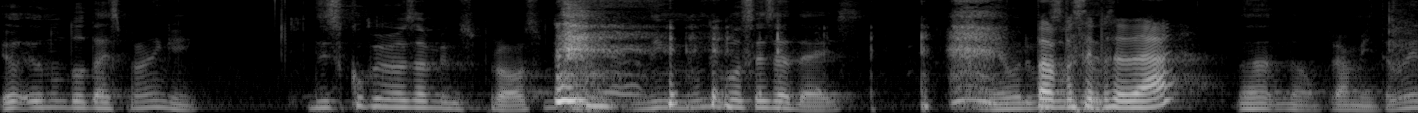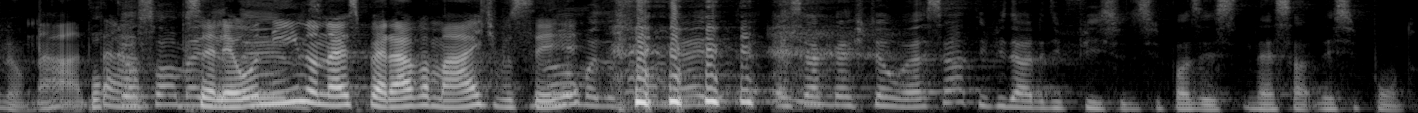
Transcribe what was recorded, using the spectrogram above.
Eu, eu não dou 10 para ninguém. Desculpe meus amigos próximos, nenhum de vocês é 10. Nenhum de Pra vocês você, é... você dá? Não, não, pra mim também não. Ah, Porque tá. eu sou a Você é média leonino, deles. né? Esperava mais de você. Não, mas eu sou a média. Essa é a questão. Essa é a atividade difícil de se fazer nessa, nesse ponto.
